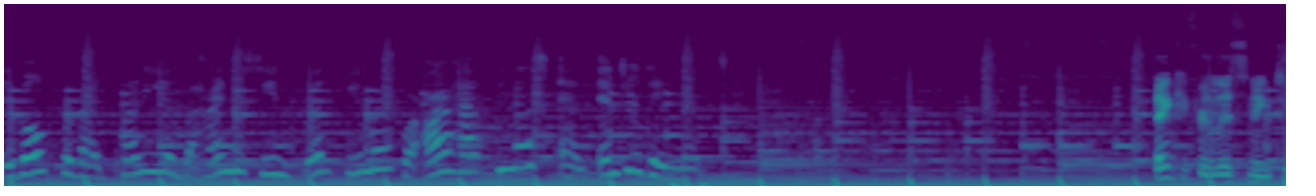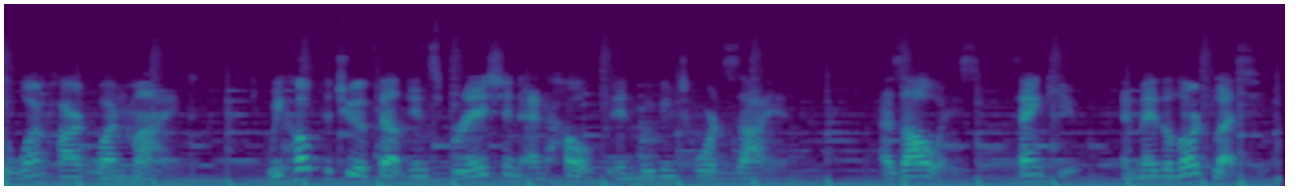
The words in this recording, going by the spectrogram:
they both provide plenty of behind the scenes good humor for our happiness and entertainment. Thank you for listening to One Heart, One Mind. We hope that you have felt inspiration and hope in moving towards Zion. As always, thank you, and may the Lord bless you.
